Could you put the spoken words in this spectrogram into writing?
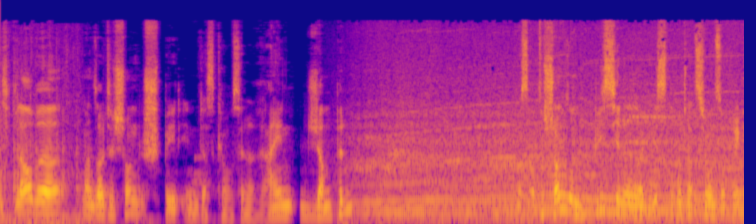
Ich glaube, man sollte schon spät in das Karussell reinjumpen. Um das Auto schon so ein bisschen in einer gewissen Rotation zu bringen.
